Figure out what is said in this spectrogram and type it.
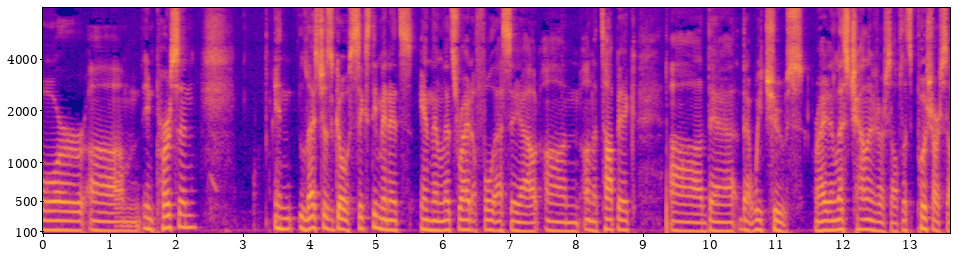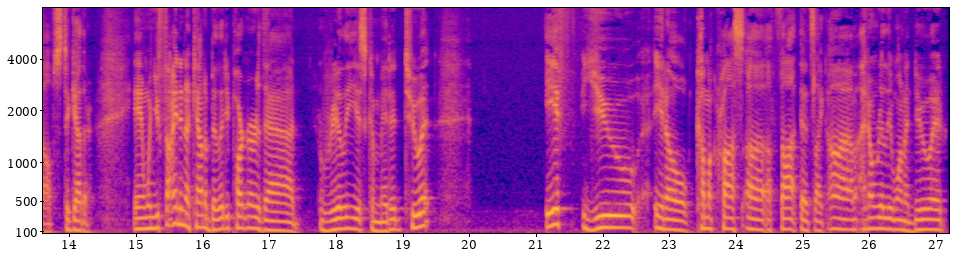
or um, in person. And let's just go 60 minutes and then let's write a full essay out on on a topic uh, that that we choose right? And let's challenge ourselves. Let's push ourselves together. And when you find an accountability partner that really is committed to it, if you you know come across a, a thought that's like, oh, I don't really want to do it,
